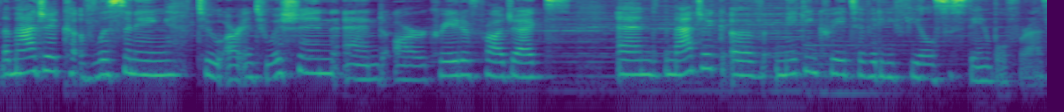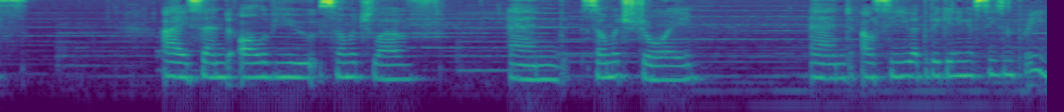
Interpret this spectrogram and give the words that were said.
the magic of listening to our intuition and our creative projects, and the magic of making creativity feel sustainable for us. I send all of you so much love and so much joy and I'll see you at the beginning of season three.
